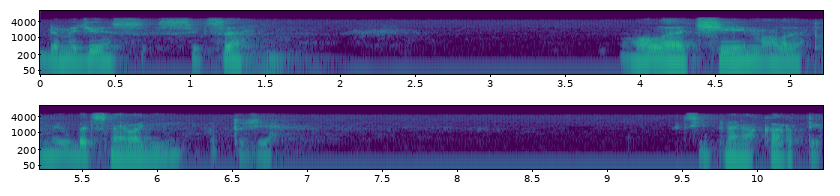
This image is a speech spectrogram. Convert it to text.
damage sice ho léčím, ale to mi vůbec nevadí, protože chcípne na karty.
